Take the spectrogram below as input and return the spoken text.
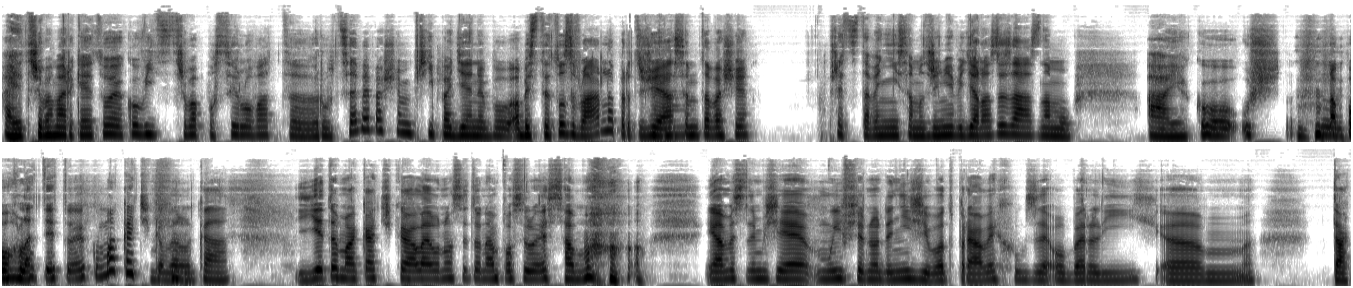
A je třeba, Markéto, jako víc třeba posilovat ruce ve vašem případě, nebo abyste to zvládla, protože já hmm. jsem ta vaše představení samozřejmě viděla ze záznamu. A jako už na pohled je to jako makačka velká. Je to makačka, ale ono se to nám posiluje samo. Já myslím, že můj všednodenní život právě chůze o berlích, um, tak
